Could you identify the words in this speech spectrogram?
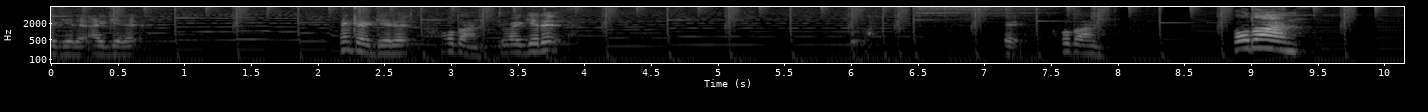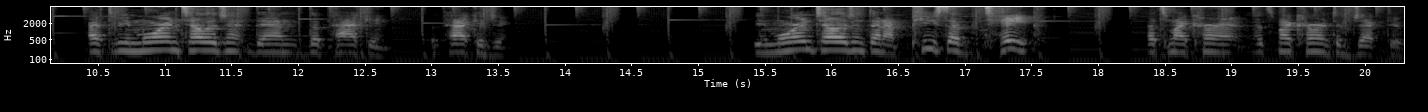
I get it, I get it. I think I get it. Hold on, do I get it? Okay, hold on. Hold on. I have to be more intelligent than the packing, the packaging. Be more intelligent than a piece of tape. That's my current, that's my current objective.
